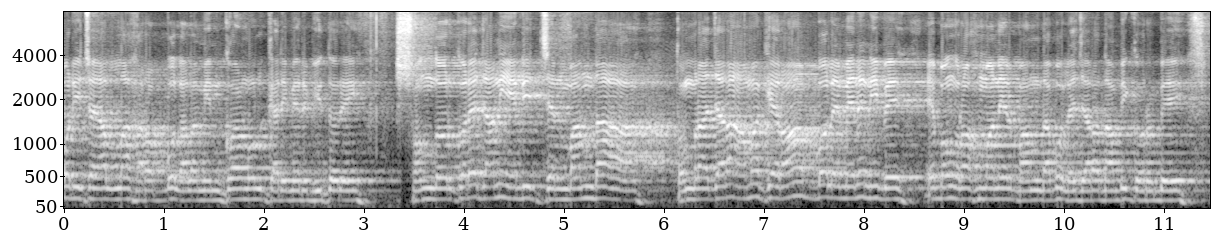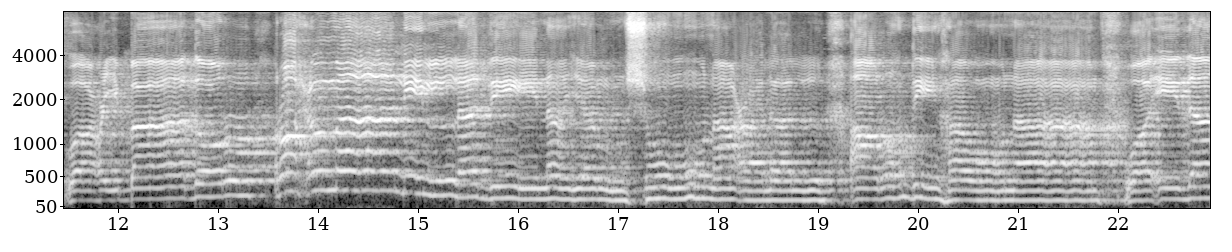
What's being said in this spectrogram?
পরিচয় আল্লাহ রব্বুল আলমিন কর্নুল কারিমের ভিতরে সুন্দর করে জানিয়ে দিচ্ছেন, বান্দা, তোমরা যারা আমাকে রব বলে মেনে নিবে এবং রহমানের বান্দা বলে যারা দাবি করবে ওয়াইবাদুর ইয়ামশুনা আলাল আরদি হাওনা ওয়া ইযা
